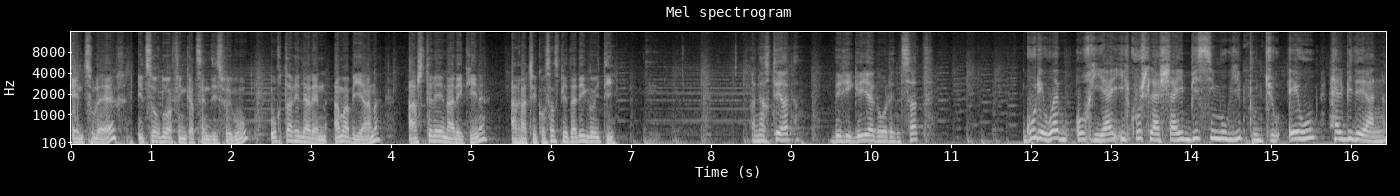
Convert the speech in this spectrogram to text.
Entzuleer, itzordua finkatzen dizuegu, urtarilaren amabian, asteleenarekin, agatzeko zazpietarik goiti. Anartean, berri gehiagoren zat, Gure web horria ikus lasai bizimugi.eu helbidean.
